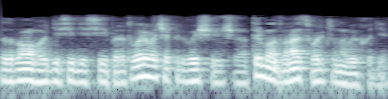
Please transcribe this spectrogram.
за допомогою DC-DC перетворювача підвищуючого отримали 12 вольтів на виході.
